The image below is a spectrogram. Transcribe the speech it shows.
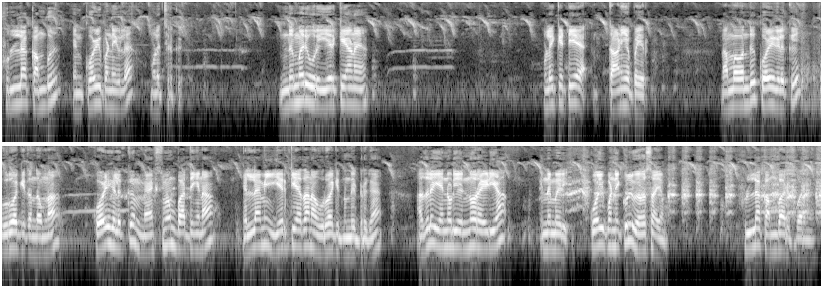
ஃபுல்லாக கம்பு என் கோழி பண்ணையில் முளைச்சிருக்கு. இந்த மாதிரி ஒரு இயற்கையான முளைக்கட்டிய தானிய பயிர் நம்ம வந்து கோழிகளுக்கு உருவாக்கி தந்தோம்னா கோழிகளுக்கு மேக்சிமம் பார்த்தீங்கன்னா எல்லாமே இயற்கையாக தான் நான் உருவாக்கி தந்துட்டுருக்கேன். அதில் என்னுடைய இன்னொரு ஐடியா இந்த மாதிரி கோழி பண்ணைக்குள் விவசாயம். ஃபுல்லாக கம்பாக இருக்குது பாருங்கள்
